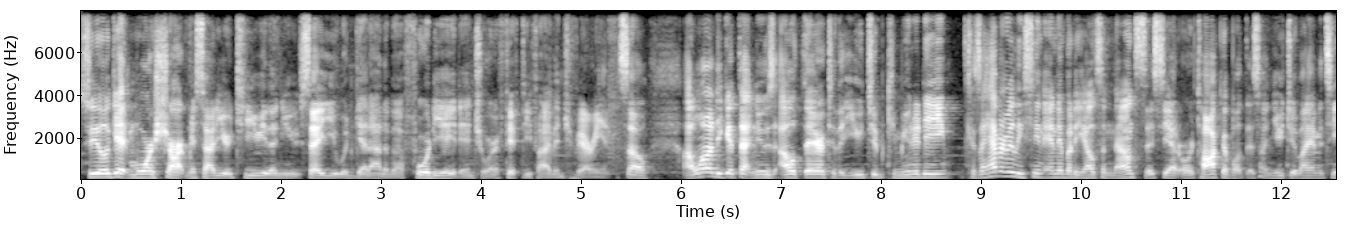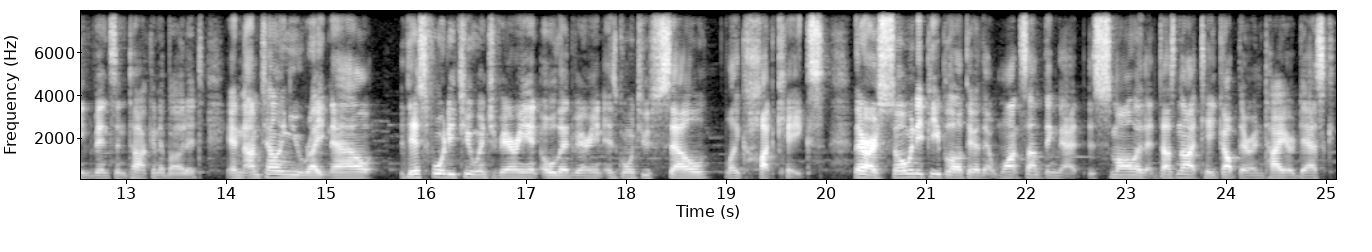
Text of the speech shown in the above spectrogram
so you'll get more sharpness out of your TV than you say you would get out of a 48 inch or a 55 inch variant. So I wanted to get that news out there to the YouTube community because I haven't really seen anybody else announce this yet or talk about this on YouTube. I haven't seen Vincent talking about it. And I'm telling you right now, this 42 inch variant, OLED variant, is going to sell like hotcakes. There are so many people out there that want something that is smaller, that does not take up their entire desk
